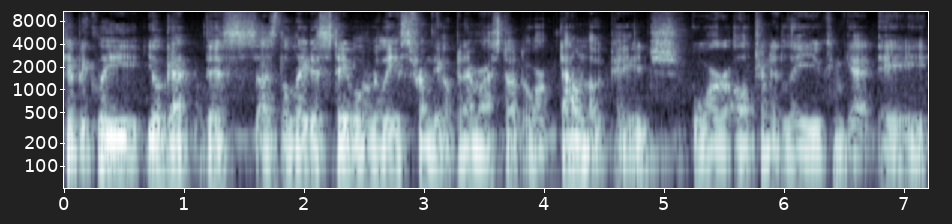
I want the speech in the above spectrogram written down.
Typically, you'll get this as the latest stable release from the openmrs.org download page, or alternately, you can get a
